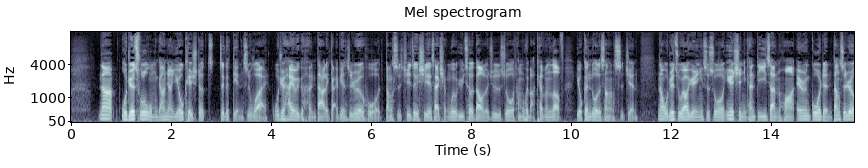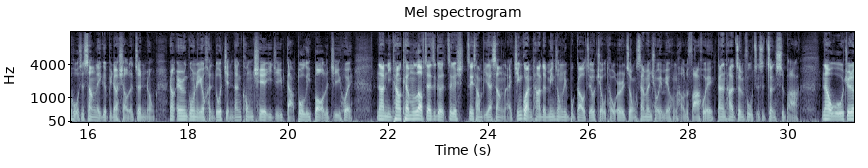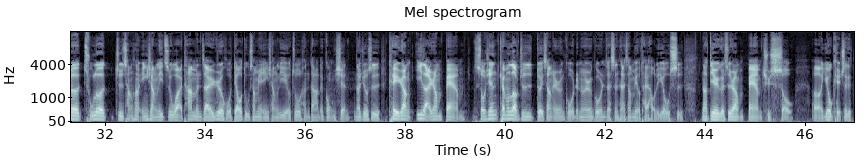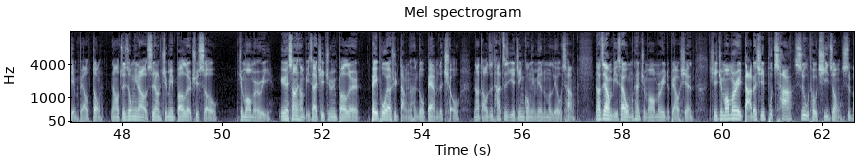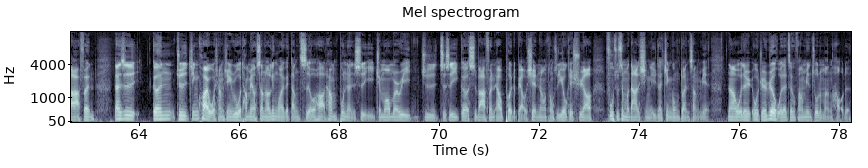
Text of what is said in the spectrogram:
那我觉得除了我们刚刚讲 Yokish 的这个点之外，我觉得还有一个很大的改变是热火当时其实这个系列赛前我有预测到的，就是说他们会把 Kevin Love 有更多的上场时间。那我觉得主要原因是说，因为其实你看第一战的话，Aaron Gordon 当时热火是上了一个比较小的阵容，让 Aaron Gordon 有很多简单空切以及打 bully ball 的机会。那你看到 Kevin Love 在这个这个这场比赛上来，尽管他的命中率不高，只有九投二中，三分球也没有很好的发挥，但是他的正负值是正十八。那我觉得除了就是场上影响力之外，他们在热火调度上面影响力也有做了很大的贡献。那就是可以让一来让 Bam，首先 Kevin Love 就是对上 Aaron Gordon，那 Aaron Gordon 在身材上没有太好的优势。那第二个是让 Bam 去守呃 y o k i c 这个点不要动，然后最重要的是让 Jimmy Butler 去守。Jamal Murray，因为上一场比赛其实 Jimmy Butler 被迫要去挡了很多 Bam 的球，那导致他自己的进攻也没有那么流畅。那这场比赛我们看 Jamal Murray 的表现，其实 Jamal Murray 打的其实不差，十五投七中，十八分。但是跟就是金块，我相信如果他们要上到另外一个档次的话，他们不能是以 Jamal Murray 就是只是一个十八分 output 的表现，然后同时又可以需要付出这么大的心力在进攻端上面。那我的我觉得热火在这个方面做的蛮好的。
